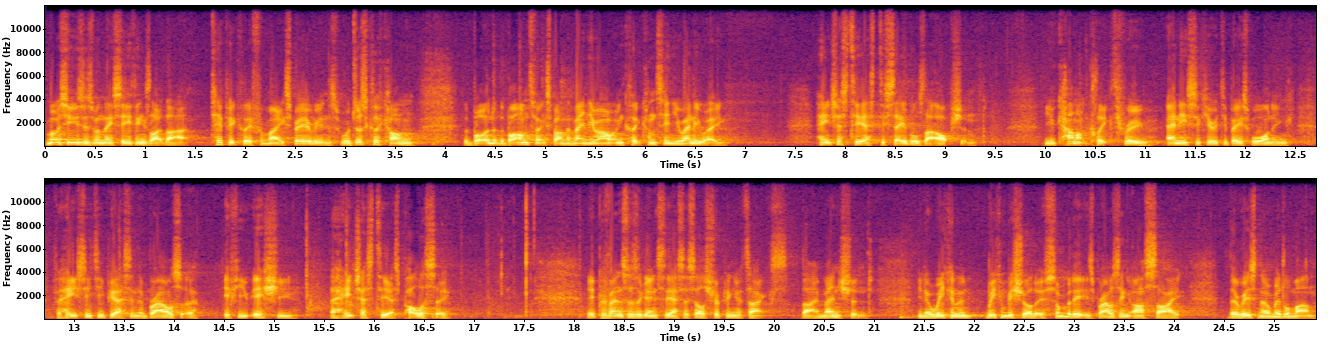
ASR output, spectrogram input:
Most users, when they see things like that, typically from my experience, will just click on the button at the bottom to expand the menu out and click continue anyway. HSTS disables that option. You cannot click through any security-based warning for HTTPS in the browser if you issue a HSTS policy. It prevents us against the SSL stripping attacks that I mentioned. You know, we can, we can be sure that if somebody is browsing our site, there is no middleman.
